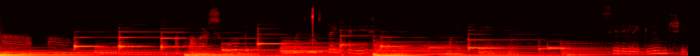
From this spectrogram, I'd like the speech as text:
a, a, a falar sobre, mas mostrar interesse com respeito. Ser elegante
